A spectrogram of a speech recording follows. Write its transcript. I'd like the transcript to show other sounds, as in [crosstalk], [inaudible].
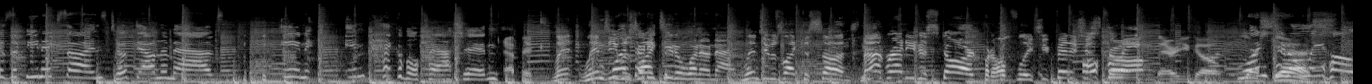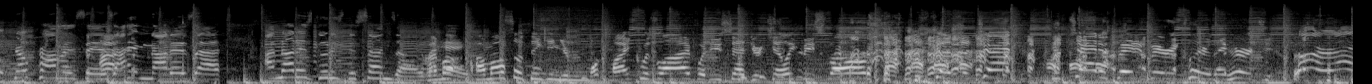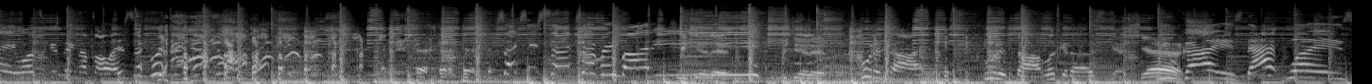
Because the Phoenix Suns took down the Mavs in impeccable fashion. Epic. Lin- Lindsay was like 132 to 109. Lindsay was like the Suns, not ready to start, but hopefully she finishes Hopefully. strong. There you go. One Yes, can yes. only hope. No promises. I am not as uh, I'm not as good as the Suns are. But I'm, hey. I'm also thinking your m- mic was live when you said you're killing me, Smalls, [laughs] because the chat, the chat has made it very clear they heard you. All right. Thing that's all I said. [laughs] Sexy sex, everybody. We did it. We did it. Who'd have thought? Who'd have thought? Look at us. Yes, yes. You guys, that was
